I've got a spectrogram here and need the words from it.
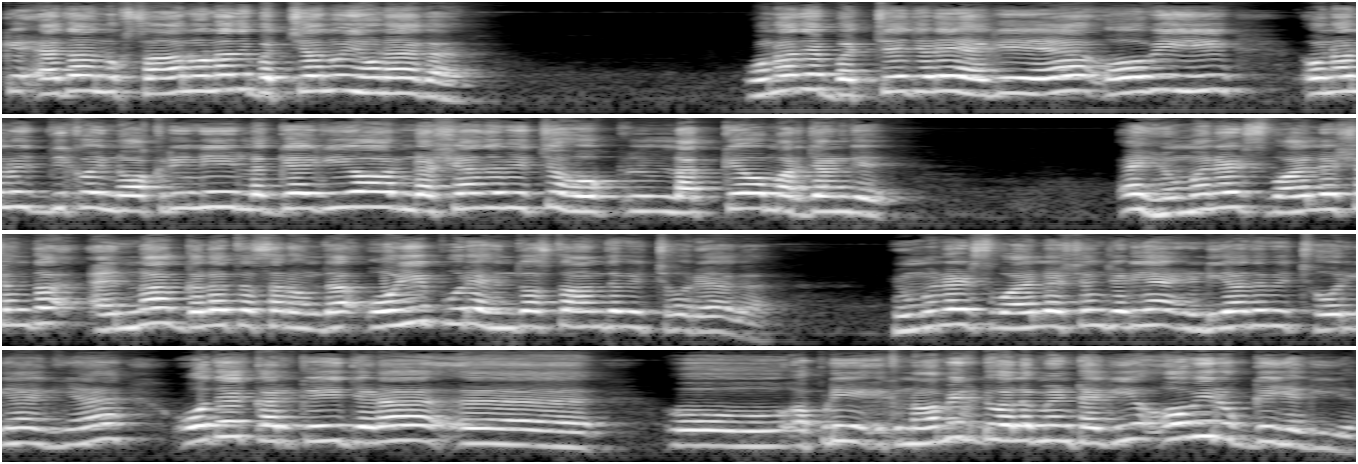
ਕਿ ਇਹਦਾ ਨੁਕਸਾਨ ਉਹਨਾਂ ਦੇ ਬੱਚਿਆਂ ਨੂੰ ਹੀ ਹੋਣਾ ਹੈਗਾ। ਉਹਨਾਂ ਦੇ ਬੱਚੇ ਜਿਹੜੇ ਹੈਗੇ ਆ ਉਹ ਵੀ ਉਹਨਾਂ ਨੂੰ ਦੀ ਕੋਈ ਨੌਕਰੀ ਨਹੀਂ ਲੱਗੇਗੀ ਔਰ ਨਸ਼ਿਆਂ ਦੇ ਵਿੱਚ ਹੋ ਲੱਗ ਕੇ ਉਹ ਮਰ ਜਾਣਗੇ। ਇਹ ਹਿਊਮਨ ਰਾਈਟਸ ਵਾਇਲੇਸ਼ਨ ਦਾ ਇੰਨਾ ਗਲਤ ਅਸਰ ਹੁੰਦਾ, ਉਹੀ ਪੂਰੇ ਹਿੰਦੁਸਤਾਨ ਦੇ ਵਿੱਚ ਹੋ ਰਿਹਾ ਹੈਗਾ। ਹਿਊਮਨ ਰਾਈਟਸ ਵਾਇਓਲੇਸ਼ਨ ਜਿਹੜੀਆਂ ਇੰਡੀਆ ਦੇ ਵਿੱਚ ਹੋ ਰਹੀਆਂ ਹੈਗੀਆਂ, ਉਹਦੇ ਕਰਕੇ ਹੀ ਜਿਹੜਾ ਉਹ ਆਪਣੀ ਇਕਨੋਮਿਕ ਡਿਵੈਲਪਮੈਂਟ ਹੈਗੀ ਉਹ ਵੀ ਰੁਕ ਗਈ ਹੈਗੀ ਹੈ।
